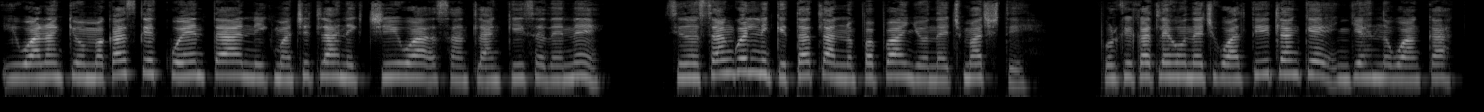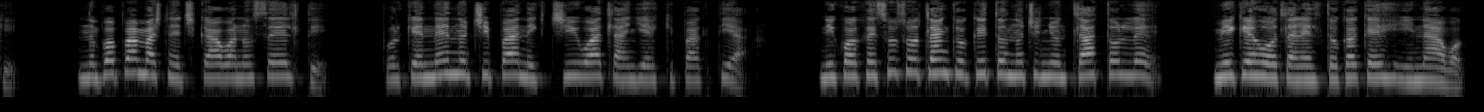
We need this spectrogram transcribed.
Iwan ankionmakaskeh cuenta nik machitlah nikchiua san tlan kisa de neh, sino sanwel nikita tlan nopapan yonechmachtih. Porque katleh onechwaltitlanke yeh nowan kahki. Nopapan mach nechkawa noselti, porque neh nochipa nikchiua tlan yeh kipaktia. Nikuak Jesús otlanki okihto nochi yon tlahtole, miekeh otlaneltokakeh inawak.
